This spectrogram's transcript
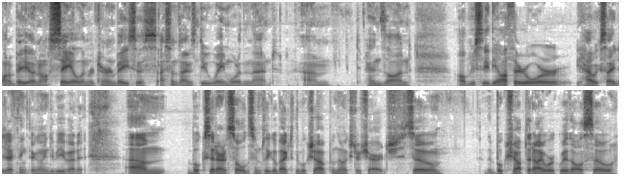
on a ba- on a sale and return basis. I sometimes do way more than that. Um, depends on obviously the author or how excited I think they're going to be about it. Um, books that aren't sold simply go back to the bookshop with no extra charge. So the bookshop that I work with also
